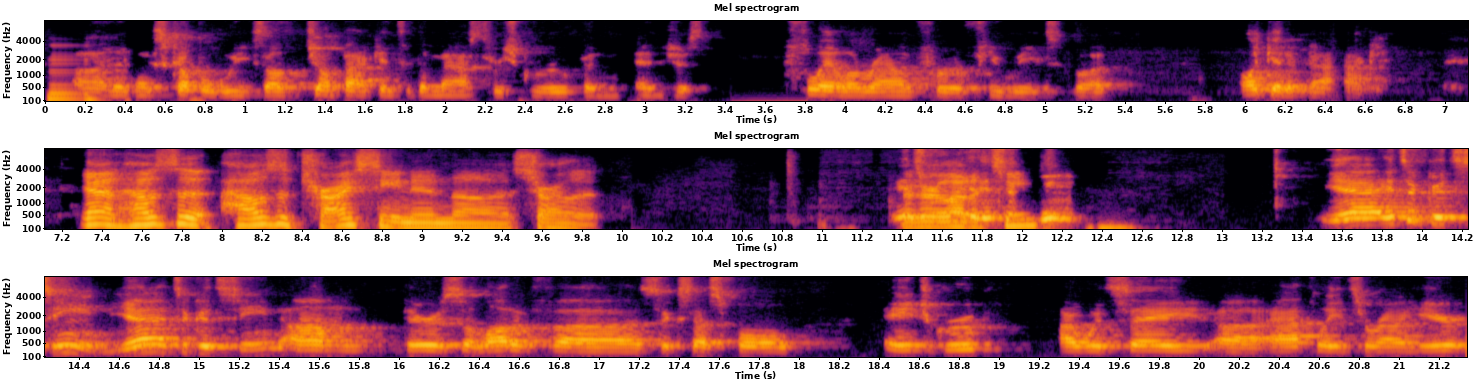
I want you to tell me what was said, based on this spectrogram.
hmm. uh, in the next couple weeks, I'll jump back into the masters group and and just flail around for a few weeks, but I'll get it back. Yeah, and how's the how's the tri scene in uh, Charlotte? Are there a lot of teams? Good, yeah, it's a good scene. Yeah, it's a good scene. Um, there's a lot of uh, successful age group, I would say, uh, athletes around here.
